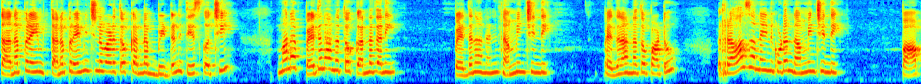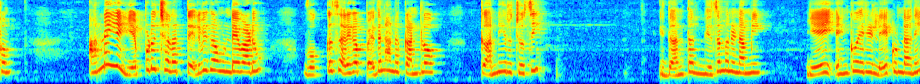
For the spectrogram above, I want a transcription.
తన ప్రేమ తను ప్రేమించిన వాడితో కన్న బిడ్డని తీసుకొచ్చి మన పెదనాన్నతో కన్నదని పెదనాన్నని నమ్మించింది. పెదనాన్నతో పాటు రాజు అన్నయ్యని కూడా నమ్మించింది. పాపం అన్నయ్య ఎప్పుడు చాలా తెలివిగా ఉండేవాడు. ఒక్కసారిగా పెదనాన్న కంట్లో కన్నీరు చూసి ఇదంతా నిజమని నమ్మి ఏ ఎంక్వైరీ లేకుండానే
